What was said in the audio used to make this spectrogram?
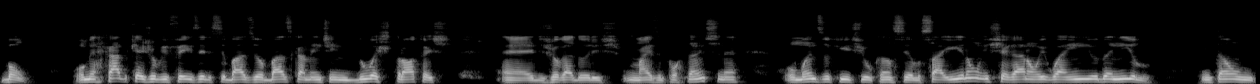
Bom, o mercado que a Juve fez ele se baseou basicamente em duas trocas é, de jogadores mais importantes, né? O Mandzukic e o Cancelo saíram e chegaram o Higuaín e o Danilo. Então,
